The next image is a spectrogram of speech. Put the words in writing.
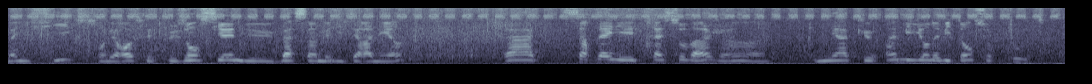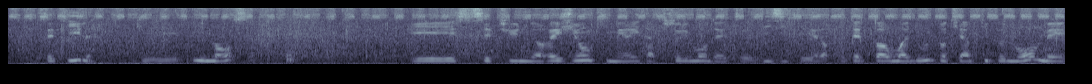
magnifiques, ce sont les roches les plus anciennes du bassin méditerranéen. La Sardaigne est très sauvage, hein. il n'y a que 1 million d'habitants sur toute cette île qui est immense. Et c'est une région qui mérite absolument d'être visitée. Alors peut-être pas au mois d'août quand il y a un petit peu de monde, mais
